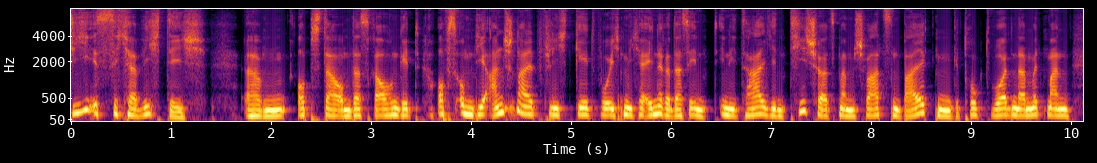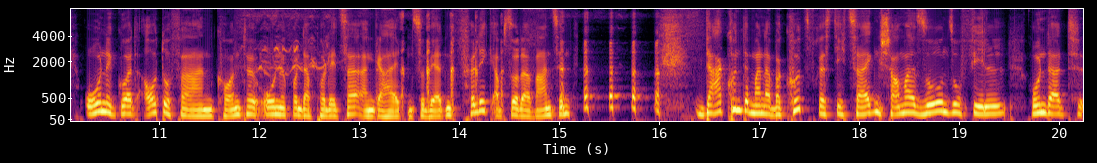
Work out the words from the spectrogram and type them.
die ist sicher wichtig. Ähm, ob es da um das Rauchen geht, ob es um die Anschnallpflicht geht, wo ich mich erinnere, dass in, in Italien T-Shirts mit einem schwarzen Balken gedruckt wurden, damit man ohne Gurt Auto fahren konnte, ohne von der Polizei angehalten zu werden. Völlig absurder Wahnsinn. Da konnte man aber kurzfristig zeigen, schau mal, so und so viel 100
